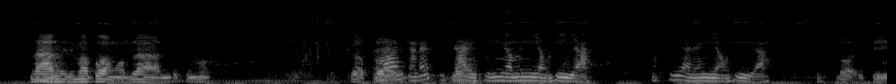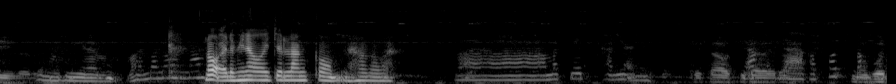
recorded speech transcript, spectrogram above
ำลานปัจจุบันพ่อเขาลานปัจจุบันเกือบร้อร้ายนกันได้ผู้ชายผู้เดียวมันเหี่ยวเหี่ยมักเหี่ยในเหี่ยวเหี่ย ร้อยปีแล้วเหี่ยวเหี่ยมันมานอนน้ลอยเลยพี่น้องเอ้ยจนลังกล่อมนะคะก็ว่าำว่ามาเก็บฉันน่ะนี่ไปเก้าสิยักได้ยากับพดมาเบิด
